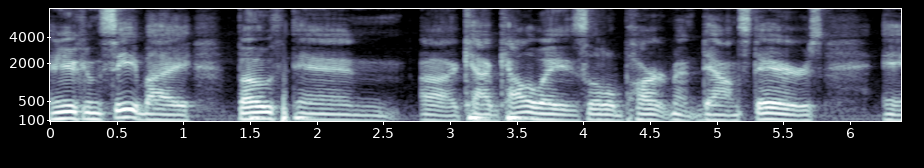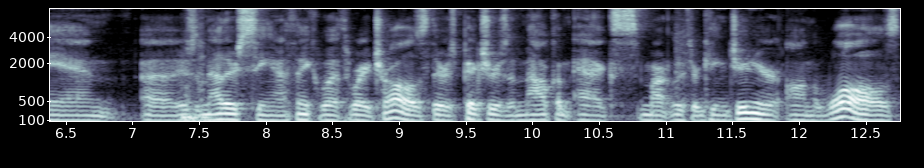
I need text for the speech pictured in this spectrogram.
And you can see by both in uh, Cab Calloway's little apartment downstairs and uh, there's another scene I think with Ray Charles. There's pictures of Malcolm X, Martin Luther King Jr. on the walls,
